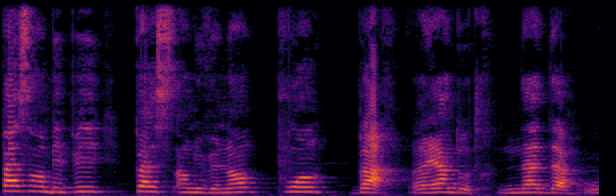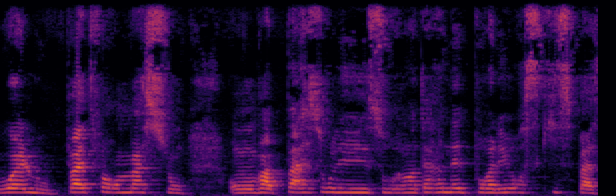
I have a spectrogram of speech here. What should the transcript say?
passent un BP, passent un level 1, point, barre. Rien d'autre. Nada, walou, pas de formation. On va pas sur les sur internet pour aller voir ce qui se passe.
